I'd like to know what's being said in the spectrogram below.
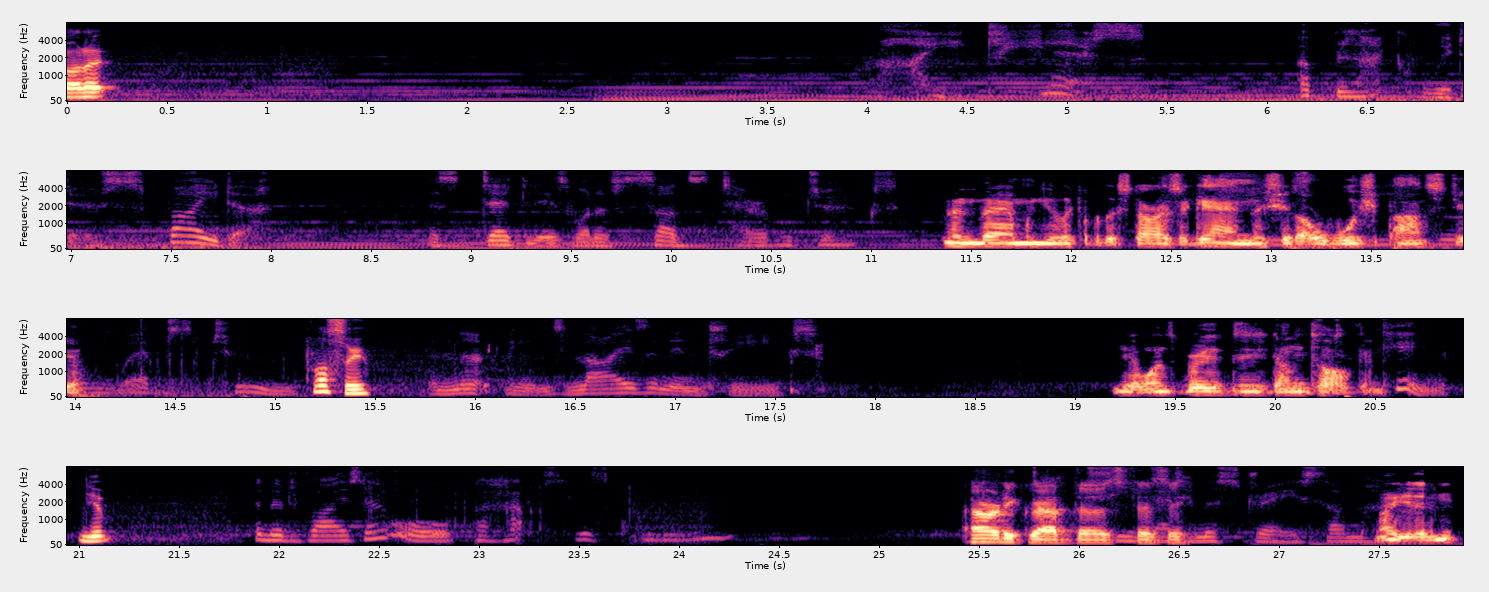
Got it. Right, yes. A black widow spider. As deadly as one of Sud's terrible jokes. And then when you look up at the stars again, they should all whoosh past you. Webs too, We'll see. and that means lies and intrigues. Yeah, once Briggs is done Close to the talking. king, Yep. an advisor, or perhaps his queen. I already grabbed those, She Fizzy. him astray somehow. No, you didn't.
